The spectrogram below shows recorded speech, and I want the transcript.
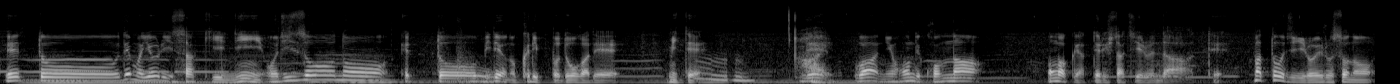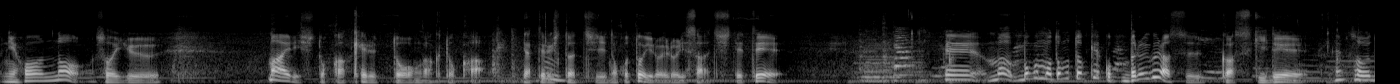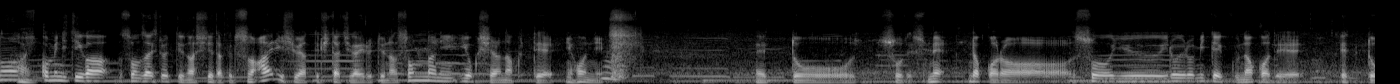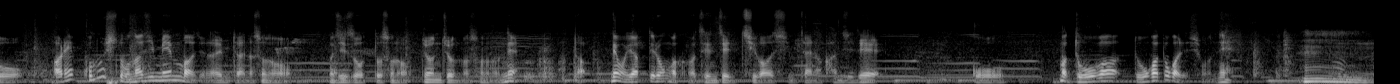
えっとでもより先にお地蔵のえっとビデオのクリップを動画で見て、うんうんで、は日本でこんな音楽やってる人たちいるんだって、まあ、当時いろいろその日本のそういう、まあ、アイリッシュとかケルト音楽とかやってる人たちのことをいろいろリサーチしてて。でまあ、僕もともと結構ブルーグラスが好きでそはのい。コミュニティが存在するっていうのは知ってたけどそのアイリッシュやってる人たちがいるっていうのはそんなによく知らなくて日本に。うん。えっとそうですね。だからそういういろいろ見ていく中でえっとあれ？この人同じメンバーじゃない？みたいなそのお地蔵とそのジョン・ジョンのそのねまた。でもやってる音楽が全然違うしみたいな感じでこうまあ動画動画とかでしょうね。ううんん。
